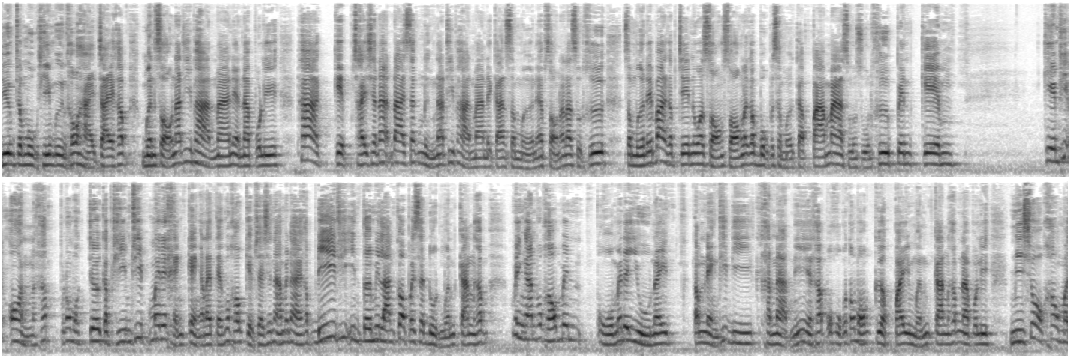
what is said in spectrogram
ยืมจมูกทีมอื่นเขาหายใจครับ เหมือน 2 หน้าที่ผ่านมาเนี่ยนาโปลีถ้าเก็บชัยชนะได้สักหนึ่งหน้าที่ผ่านมาในการเสมอนะครับสองนัดล่าสุดคือเสมอในบ้านกับเจนัว2-2 แล้วก็บุกไปเสมอกับปาร์มา0-0 คือเป็นเกม เกมที่อ่อนนะครับเราบอกเจอกับทีมที่ไม่ได้แข็งแกร่งอะไร แต่พวกเขาเก็บชัยชนะไม่ได้ครับ ดีที่อินเตอร์มิลานก็ไปสะดุดเหมือนกันครับ ไม่งั้นพวกเขาไม่โอ้โหไม่ได้อยู่ในตำแหน่งที่ดีขนาดนี้ครับโอ้โหก็ต้องบอกเกือบไปเหมือนกันครับนาโปลีมีโชคเข้ามา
